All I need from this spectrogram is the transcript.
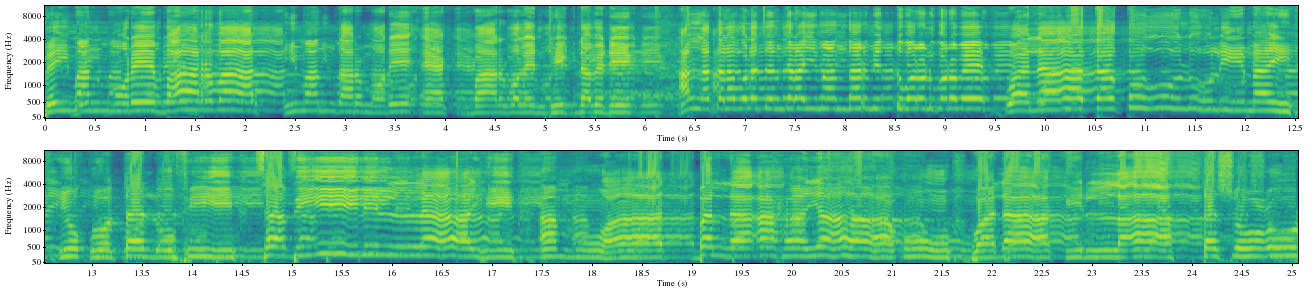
বেঈমান মরে বারবার ইমানদার মরে একবার, বলেন ঠিক না বেঠিক আল্লাহ তালা বলেছেন, যারা ইমানদার মৃত্যুবরণ করবে, ওয়ালা তাকুলু লিমাই ইউকতালু ফি সাবিলিল্লাহি আমওয়াত বাল আহয়াউ ওয়ালাকিন লা তাশউরুন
